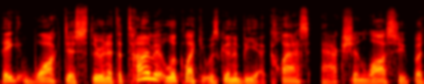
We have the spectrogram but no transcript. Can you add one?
they walked us through. And at the time, it looked like it was going to be a class action lawsuit, but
